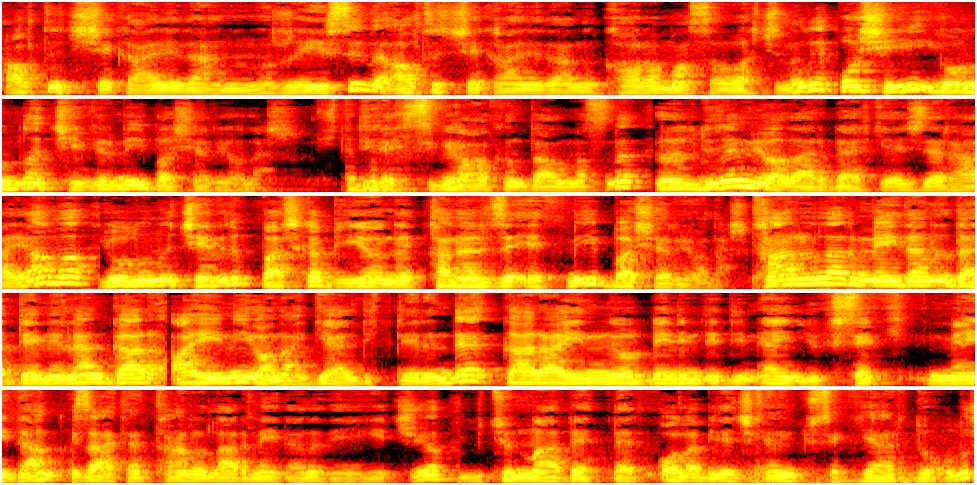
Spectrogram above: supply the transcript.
Altın Çiçek Hanedanı'nın reisi ve Altın Çiçek Hanedanı'nın kahraman savaşçıları o şeyi yolundan çevirmeyi başarıyorlar. İşte bu. Direkt sivil halkın dalmasını öldüremiyorlar belki ejderhayı ama yolunu çevirip başka bir yöne kanalize etmeyi başarıyorlar. Tanrılar Meydanı da denilen Gar Ainion'a geldiklerinde Gar Ainion benim dediğim en yüksek meydan. Zaten Tanrılar Meydanı diye geçiyor. Bütün mabetler olabilecek en yüksek yerde olur.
